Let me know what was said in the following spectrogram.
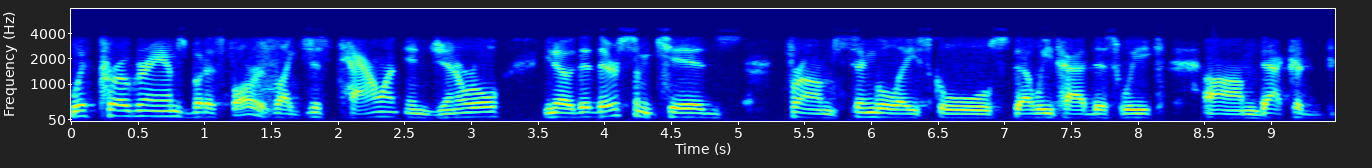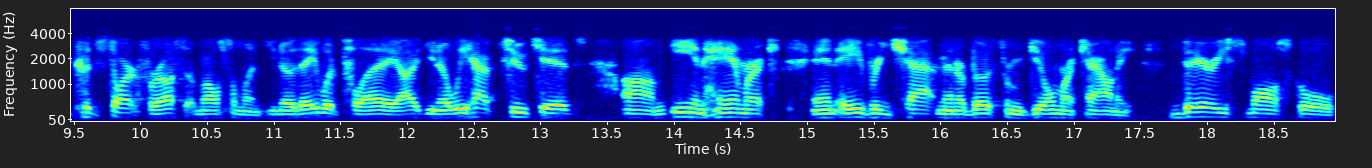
with programs. But as far as like just talent in general, you know, there's some kids – from single A schools that we've had this week um, that could could start for us at Musselman. You know, they would play. I, you know, we have two kids, um, Ian Hamrick and Avery Chapman, are both from Gilmer County. Very small school,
